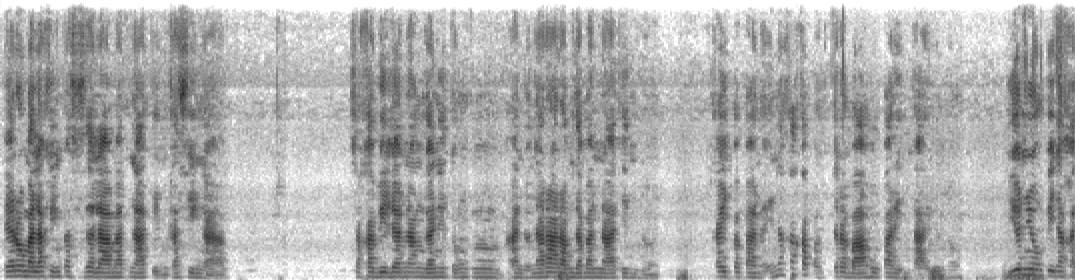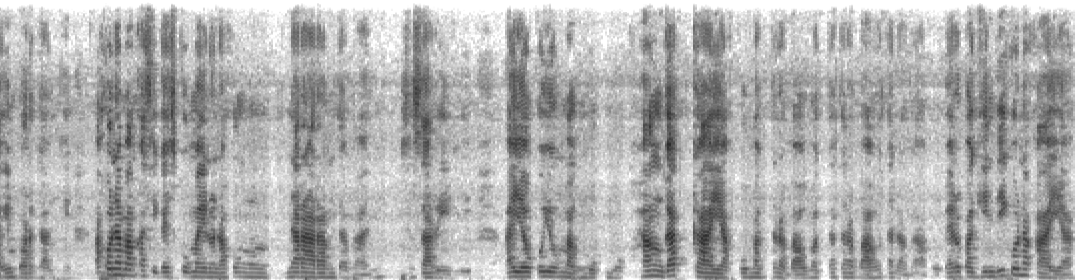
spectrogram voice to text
Pero malaking pasasalamat natin kasi nga sa kabila ng ganitong ano nararamdaman natin no kahit papaano eh nakakapagtrabaho pa rin tayo no? Yun yung pinaka-importante. Ako naman kasi guys kung mayroon akong nararamdaman sa sarili ayaw ko yung magmukmuk. Hanggat kaya ko magtrabaho magtatrabaho talaga ako. Pero pag hindi ko na kaya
